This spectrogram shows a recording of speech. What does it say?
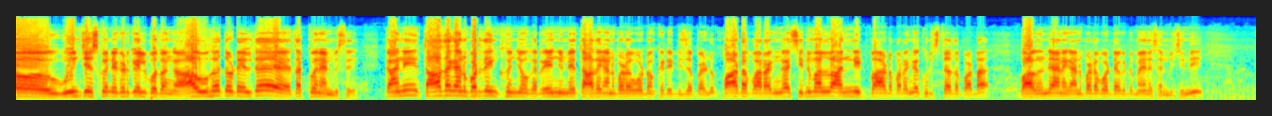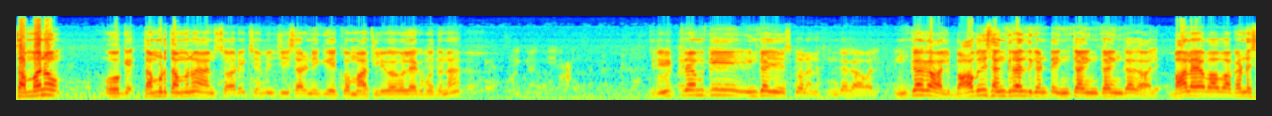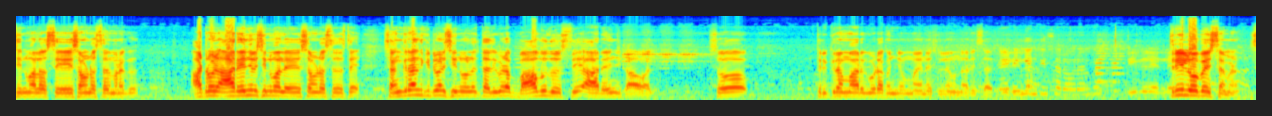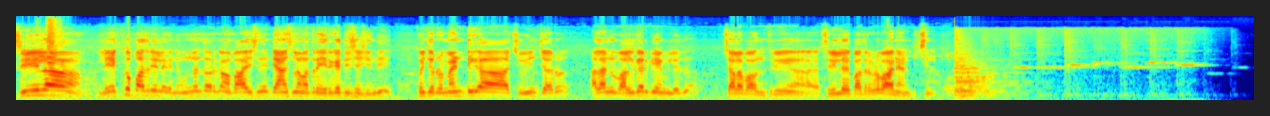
ఊహించేసుకొని ఎక్కడికి వెళ్ళిపోతాం ఆ ఊహతో వెళ్తే తక్కువనే అనిపిస్తుంది. కానీ తాత కనపడితే ఇంకొంచెం ఒక రేంజ్ ఉండేది తాత కనపడకపోవడం ఒకటి డిసప్పాయింట్ పాట పరంగా సినిమాల్లో అన్ని పాట పరంగా కురిచి తాత పాట బాగుంది. ఆయన కనపడబట్టే ఒకటి మైనస్ అనిపించింది. తమ్మను ఓకే తమ్ముడు తమ్మును ఐఎమ్ సారీ క్షమించి ఈసారి నీకు ఎక్కువ మార్కులు ఇవ్వలేకపోతున్నా. త్రివిక్రమ్కి ఇంకా చేసుకోవాలన్న ఇంకా కావాలి ఇంకా కావాలి. బాబుది సంక్రాంతి కంటే ఇంకా ఇంకా ఇంకా కావాలి. బాలయ్య బాబు అఖండ సినిమాలు వస్తే ఏ సౌండ్ వస్తుంది మనకు? అటువంటి ఆ రేంజ్లో సినిమాలు ఏ సౌండ్ వస్తుంది వస్తే సంక్రాంతికి ఇటువంటి సినిమాలు వస్తే అది కూడా బాబుది వస్తే ఆ రేంజ్ కావాలి. సో త్రివిక్రమ్ గారు కూడా కొంచెం మైనస్లోనే ఉన్నారు ఈసారి త్రీ లోపేస్తాం మేడం. శ్రీలీల లే- ఎక్కువ పాత్ర లేదు ఉన్నంత వరకు ఆమె బాగా చేసింది. డ్యాన్స్లో మాత్రం ఇరగ తీసేసింది. కొంచెం రొమాంటిక్గా చూపించారు. అలానే వల్గర్గా ఏం లేదు. చాలా బాగుంది. శ్రీ శ్రీలీల పాత్ర కూడా బాగానే అనిపించింది.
